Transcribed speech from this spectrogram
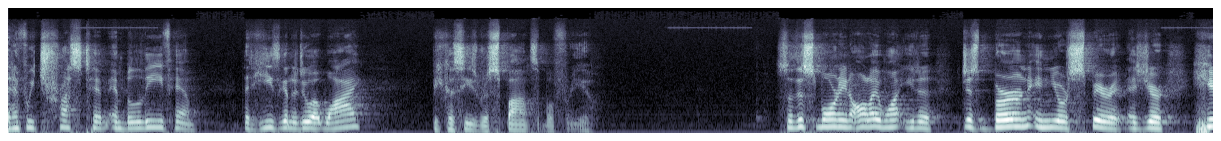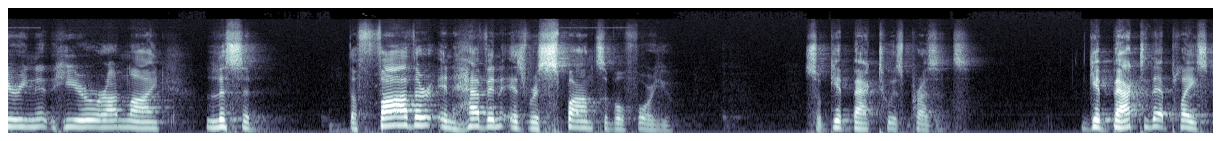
That if we trust him and believe him, that he's going to do it. Why? Because he's responsible for you. So this morning, all I want you to just burn in your spirit as you're hearing it here or online. Listen, the Father in heaven is responsible for you. So get back to his presence. Get back to that place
